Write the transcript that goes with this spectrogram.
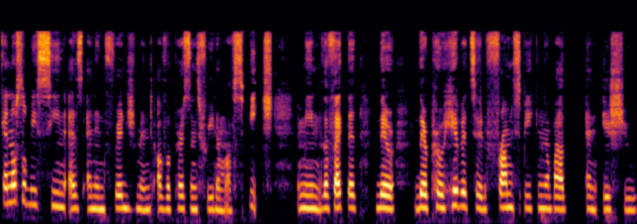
can also be seen as an infringement of a person's freedom of speech. I mean, the fact that they're, they're prohibited from speaking about an issue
